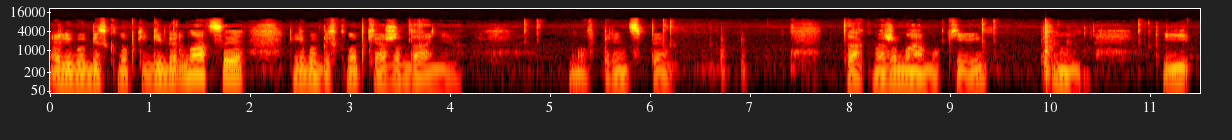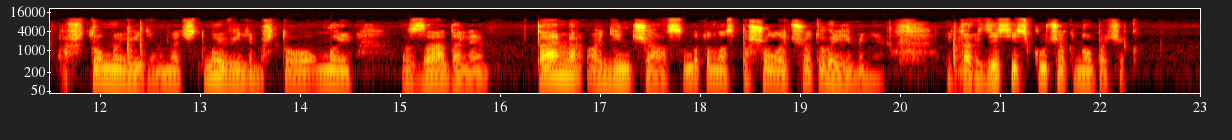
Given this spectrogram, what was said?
либо без кнопки гибернации, либо без кнопки ожидания. Ну, в принципе. Так, нажимаем ОК. И что мы видим? Значит, мы видим, что мы задали таймер 1 час. Вот у нас пошел отчет времени. Итак, здесь есть куча кнопочек.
